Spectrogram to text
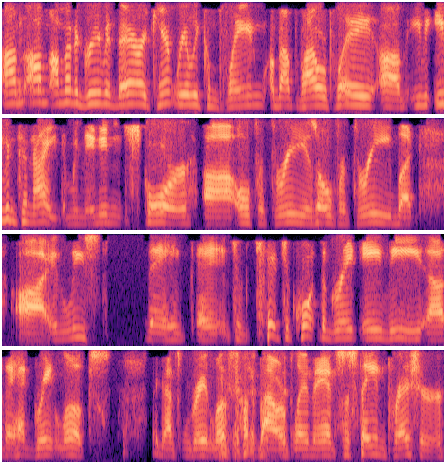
I'm, I'm I'm in agreement there. I can't really complain about the power play. Um, even even tonight, I mean, they didn't score. Uh, 0 for 3 is 0 for 3, but uh, at least they, they to, to quote the great AV, uh, they had great looks. They got some great looks on the power play. They had sustained pressure.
